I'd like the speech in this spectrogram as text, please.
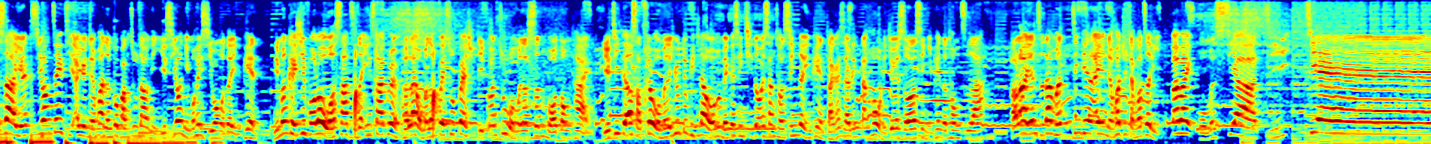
是阿元，希望这一集阿元的话能够帮助到你，也希望你们会喜欢我的影片。你们可以去 follow 我和沙子的 Instagram 和来我们的 Facebook page，以关注我们的生活动态。也记得要 subscribe 我们的 YouTube 频道，我们每个星期都会上传新的影片。打开小铃铛后，你就会收到新影片的通知啦。好了，原子弹们，今天阿元讲话就讲到这里，拜拜，我们下集见。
